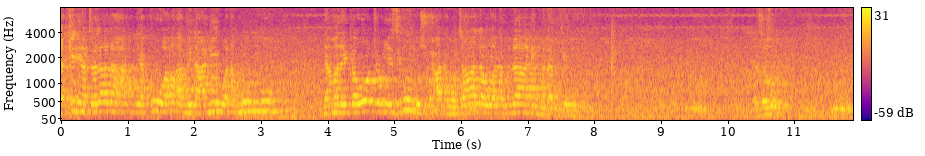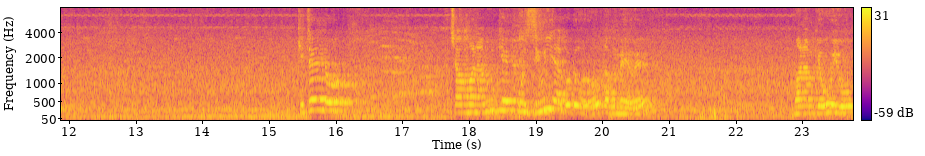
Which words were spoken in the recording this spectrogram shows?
lakini atalala hali ya kuwa amelaaniwa na Mungu na malaika wote wa Mwenyezi Mungu Subhanahu wa Ta'ala wanamlani mwanamke huyo. Zuri. Kitendo cha mwanamke kuziwia godoro la mumewe, mwanamke huyu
